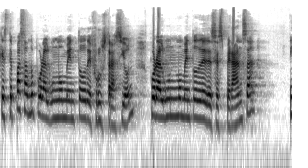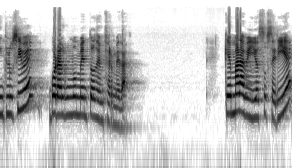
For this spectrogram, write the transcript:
que esté pasando por algún momento de frustración, por algún momento de desesperanza, inclusive por algún momento de enfermedad. Qué maravilloso sería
